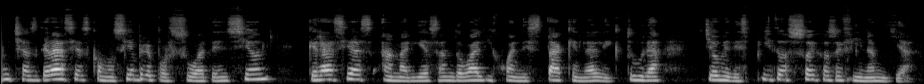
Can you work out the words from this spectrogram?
Muchas gracias como siempre por su atención. Gracias a María Sandoval y Juan Stack en la lectura. Yo me despido. Soy Josefina Millán.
